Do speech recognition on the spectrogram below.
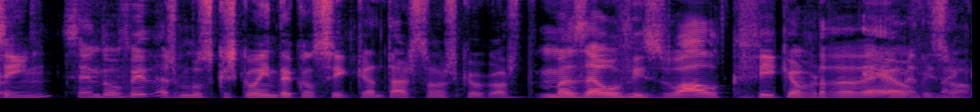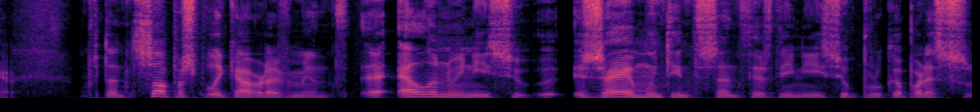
Sim, sem dúvida. As músicas que eu ainda consigo cantar são as que eu gosto. Mas é o visual que fica verdadeiramente É o visual. Portanto, só para explicar brevemente, eh, ela no início eh, já é muito interessante desde o início, porque aparece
